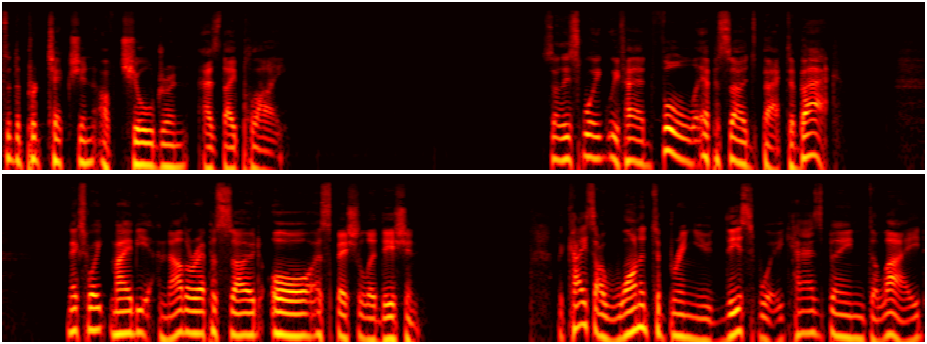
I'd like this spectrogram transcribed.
to the protection of children as they play. So this week we've had full episodes back to back. Next week, maybe another episode or a special edition. The case I wanted to bring you this week has been delayed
